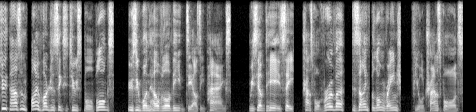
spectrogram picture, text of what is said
2,562 small blocks, using one hell of a lot of the DLC packs. We see up here is a transport rover designed for long range fuel transport.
